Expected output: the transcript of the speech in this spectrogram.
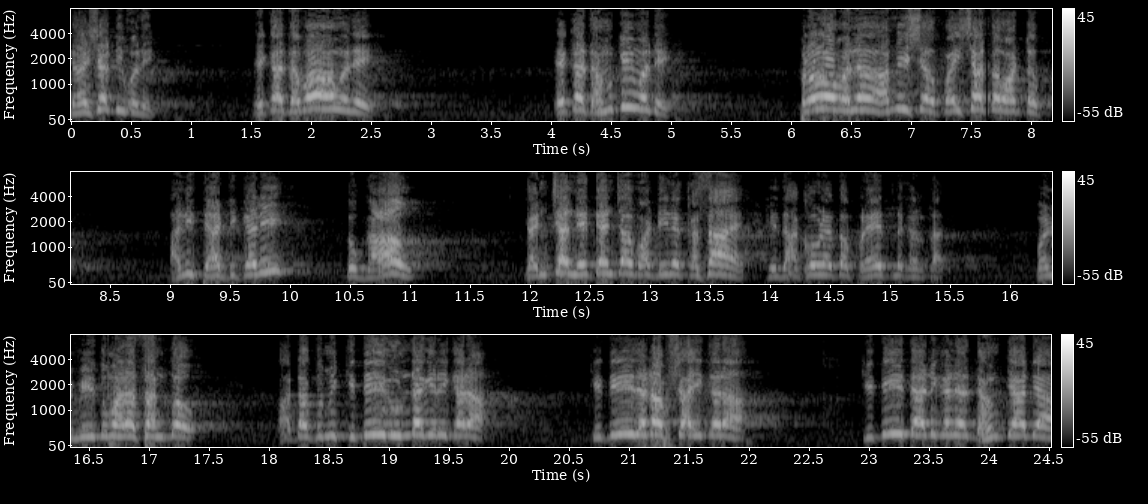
दहशतीमध्ये एका दबावामध्ये एका धमकीमध्ये प्रलोभन आमिष पैशाचं वाटप. आणि त्या ठिकाणी तो गाव त्यांच्या नेत्यांच्या वाटीने कसा आहे हे दाखवण्याचा प्रयत्न करतात. पण मी तुम्हाला सांगतो आता तुम्ही कितीही गुंडगिरी करा कितीही दडपशाही करा कितीही त्या ठिकाणी धमक्या द्या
